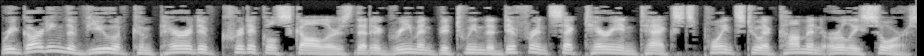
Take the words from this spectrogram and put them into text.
Regarding the view of comparative critical scholars that agreement between the different sectarian texts points to a common early source,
